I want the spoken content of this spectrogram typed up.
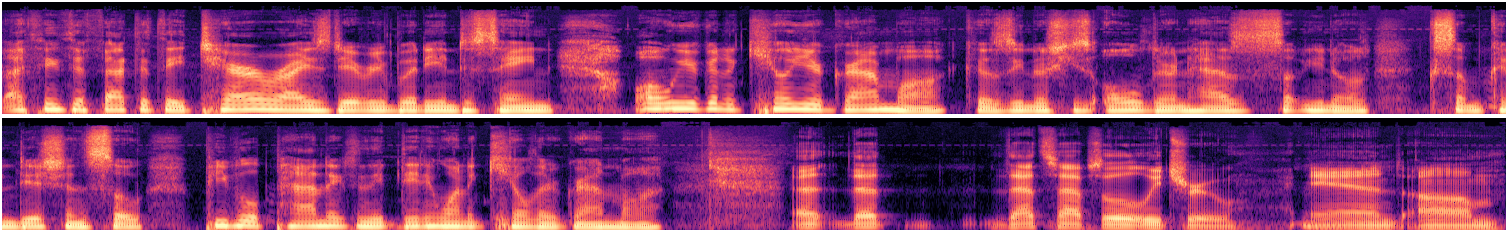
I think the fact that they terrorized everybody into saying, "Oh, you're going to kill your grandma because you know she's older and has some, you know some conditions," so people panicked and they, didn't want to kill their grandma. Uh, that that's absolutely true, and um,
